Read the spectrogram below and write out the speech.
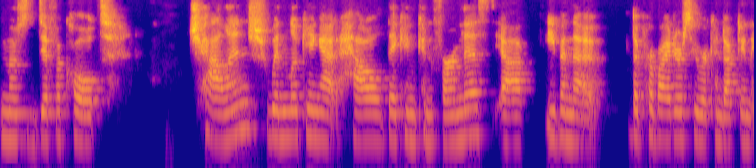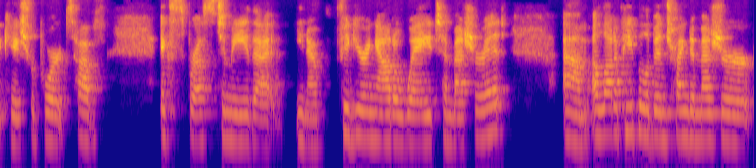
most difficult challenge when looking at how they can confirm this. Uh, even the the providers who are conducting the case reports have expressed to me that you know figuring out a way to measure it. Um, a lot of people have been trying to measure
